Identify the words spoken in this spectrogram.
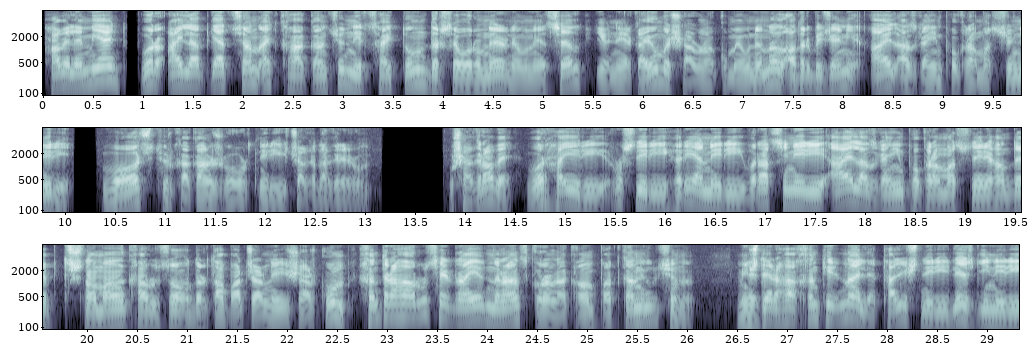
Հավելեմ միայն, որ այլատկացության այդ քաղաքականությունն իր ցայտուն դրսևորումներն է ունեցել եւ ներկայումս շարունակում է ունենալ Ադրբեջանի այլ ազգային փոքրամասնությունների, ոչ թուրքական ժողովուրդների ճակատագրերում։ Ուշագրավ է, որ հայերի, ռուսների, հրեաների, վրացիների, այլ ազգային փոքրամասնությունների հանդեպ ճշնամանք հարուցող դրդապատճառների շարքում խնդրահարույց էր նաև նրանց կրոնական պատկանելությունը։ Միջդեռ հա խնդիրն այլ է թալիշների, լեզգիների,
